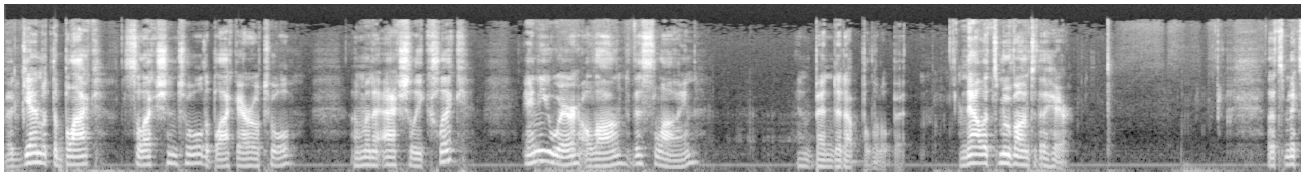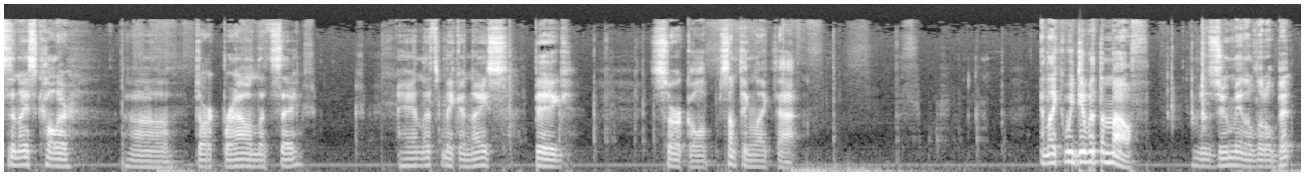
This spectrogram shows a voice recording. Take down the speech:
again with the black selection tool, the black arrow tool, I'm going to actually click anywhere along this line and bend it up a little bit. Now let's move on to the hair. Let's mix a nice color, uh, dark brown, let's say. And let's make a nice big circle, something like that. And like we did with the mouth, I'm going to zoom in a little bit.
